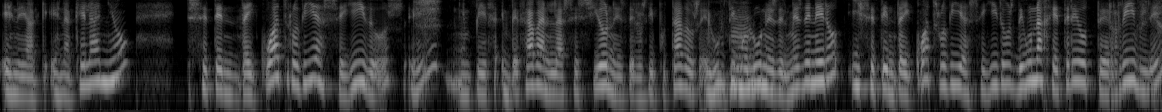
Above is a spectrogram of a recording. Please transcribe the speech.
en, en aquel año 74 días seguidos, ¿eh? empezaban las sesiones de los diputados el último lunes del mes de enero y 74 días seguidos de un ajetreo terrible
